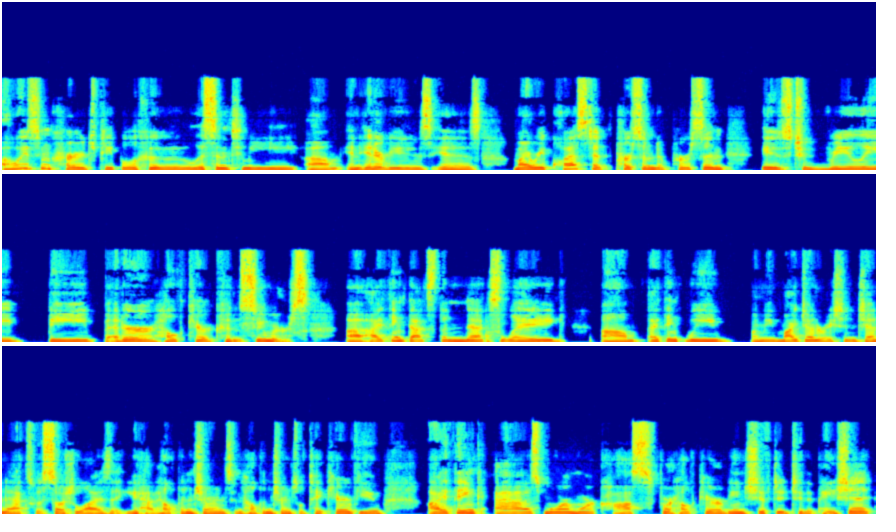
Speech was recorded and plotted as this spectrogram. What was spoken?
always encourage people who listen to me um, in interviews is my request at person to person is to really be better healthcare consumers. Uh, I think that's the next leg. Um, I think we, I mean, my generation, Gen X, was socialized that you had health insurance and health insurance will take care of you. I think as more and more costs for healthcare are being shifted to the patient,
